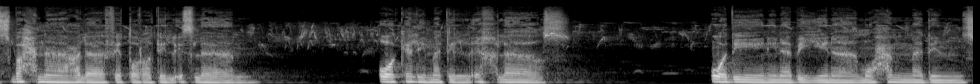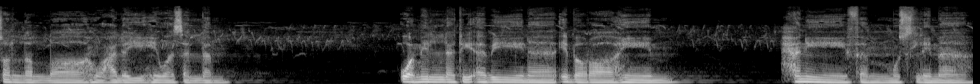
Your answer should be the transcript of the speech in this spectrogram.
أصبحنا على فطرة الإسلام وكلمة الإخلاص ودين نبينا محمد صلى الله عليه وسلم وملة أبينا إبراهيم حنيفا مسلما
